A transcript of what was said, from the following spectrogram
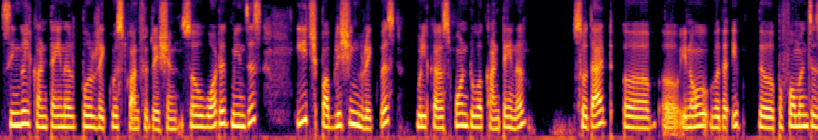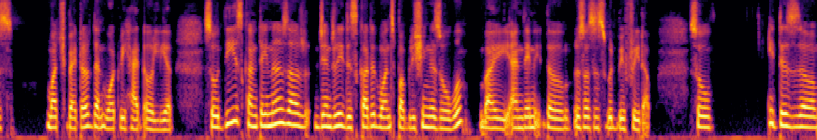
single container per request configuration. So what it means is each publishing request will correspond to a container so that uh, uh, you know whether if the performance is much better than what we had earlier. So these containers are generally discarded once publishing is over by and then the resources would be freed up. So it is uh,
